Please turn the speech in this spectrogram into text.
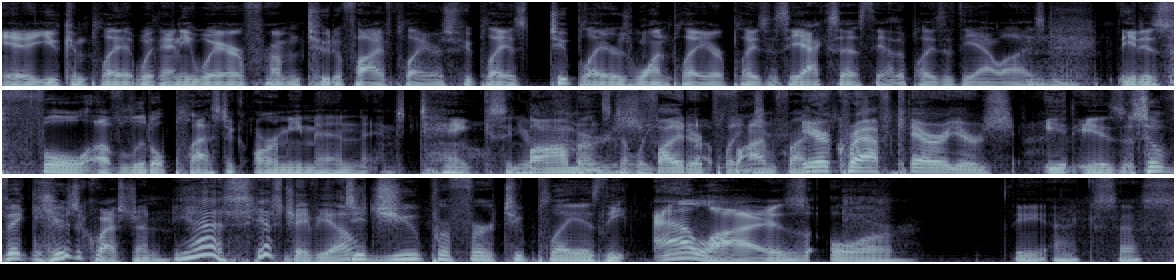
Uh, you can play it with anywhere from two to five players. If you play as two players, one player plays as the Axis, the other plays as the Allies. Mm-hmm. It is full of little plastic army men and tanks, and you're Bombers, fighter uh, planes, fighters. aircraft carriers. It is. So, Vic, here's a question: Yes, yes, JVL. Did you prefer to play as the Allies or the Axis?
